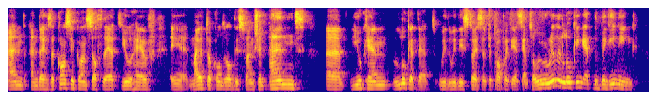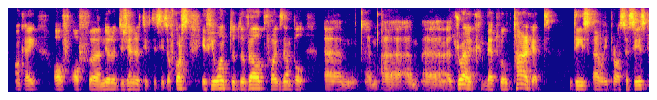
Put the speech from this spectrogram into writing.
and, and as a consequence of that, you have a mitochondrial dysfunction and uh, you can look at that with, with these stressors, the copper ATSM. So we are really looking at the beginning, okay, of, of uh, neurodegenerative disease. Of course, if you want to develop, for example, um, um, uh, um, uh, a drug that will target these early processes,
